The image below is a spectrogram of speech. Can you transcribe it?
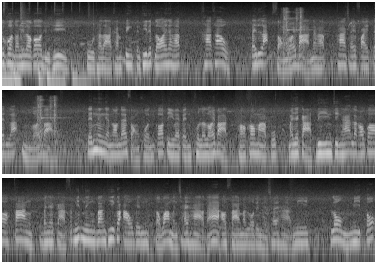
ทุกคนตอนนี้เราก็อยู่ที่ภูทาราแคมปิ้งเป็นที่เรียบร้อยนะครับ ค่าเข้าเต็นท์ละ 200 บาทนะครับ ค่าใช้ไฟเต็นท์ละ 100 บาท เต็นท์หนึ่งเนี่ยนอนได้ 2 คนก็ตีไปเป็นคนละร้อยบาท พอเข้ามาปุ๊บบรรยากาศดีจริงๆฮะ แล้วเขาก็สร้างบรรยากาศสักนิดนึง บางที่ก็เอาเป็นแบบว่าเหมือนชายหาดนะ เอาทรายมาโรยเป็นเหมือนชายหาด มีล่ม มีโต๊ะ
